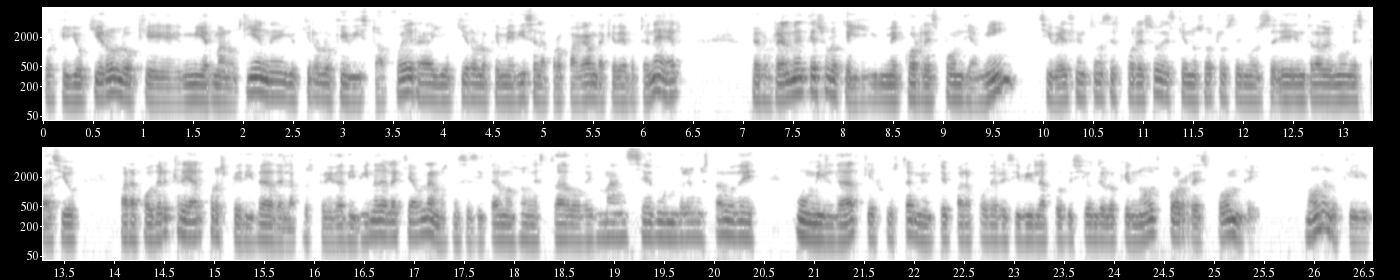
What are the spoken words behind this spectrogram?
porque yo quiero lo que mi hermano tiene, yo quiero lo que he visto afuera, yo quiero lo que me dice la propaganda que debo tener, pero realmente eso es lo que me corresponde a mí, si ves, entonces por eso es que nosotros hemos eh, entrado en un espacio para poder crear prosperidad, de la prosperidad divina de la que hablamos, necesitamos un estado de mansedumbre, un estado de humildad que justamente para poder recibir la provisión de lo que nos corresponde, no de lo que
